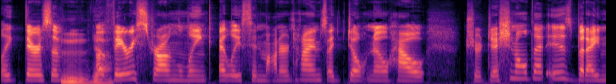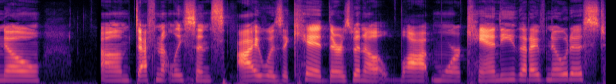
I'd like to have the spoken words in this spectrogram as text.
Like there's a, Mm, a very strong link, at least in modern times. I don't know how traditional that is, but I know um, definitely since I was a kid, there's been a lot more candy that I've noticed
